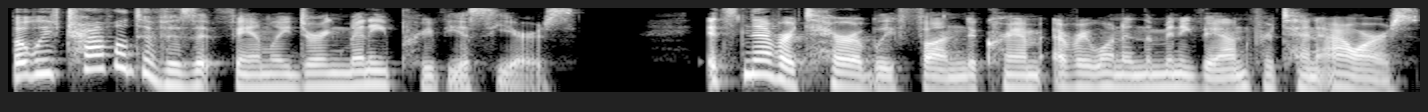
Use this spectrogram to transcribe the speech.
But we've traveled to visit family during many previous years. It's never terribly fun to cram everyone in the minivan for 10 hours.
